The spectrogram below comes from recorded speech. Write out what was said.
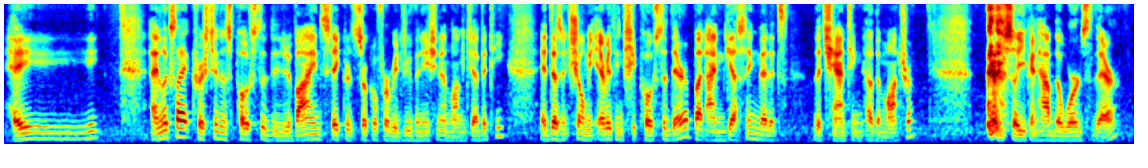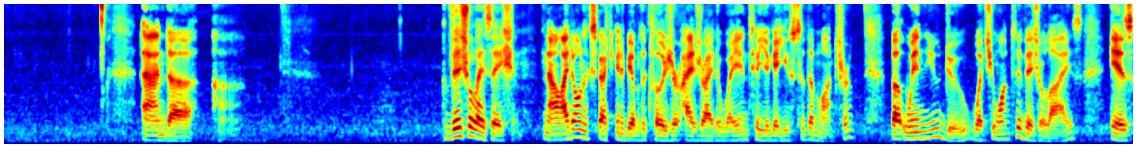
Hey. And it looks like Kristen has posted the Divine Sacred Circle for Rejuvenation and Longevity. It doesn't show me everything she posted there, but I'm guessing that it's the chanting of the mantra. so you can have the words there. And uh, uh, Visualization. Now, I don't expect you're going to be able to close your eyes right away until you get used to the mantra. But when you do, what you want to visualize is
